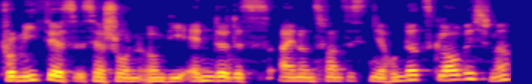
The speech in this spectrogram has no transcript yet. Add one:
Prometheus ist ja schon irgendwie Ende des 21. Jahrhunderts, glaube ich, ne?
